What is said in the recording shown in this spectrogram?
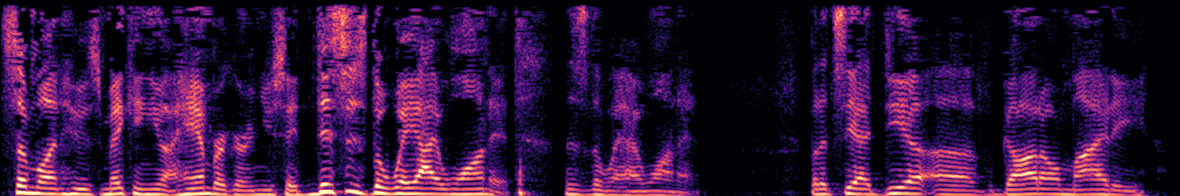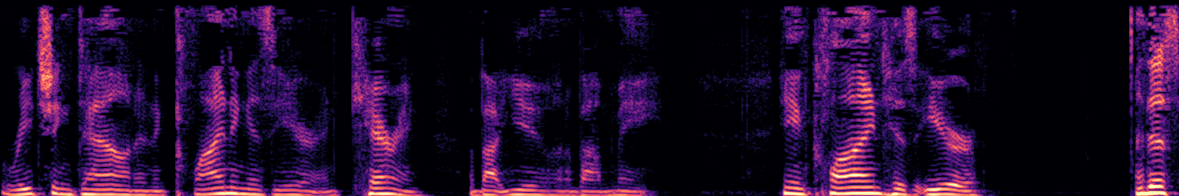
someone who's making you a hamburger and you say, This is the way I want it. This is the way I want it. But it's the idea of God Almighty reaching down and inclining his ear and caring about you and about me. He inclined his ear. This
